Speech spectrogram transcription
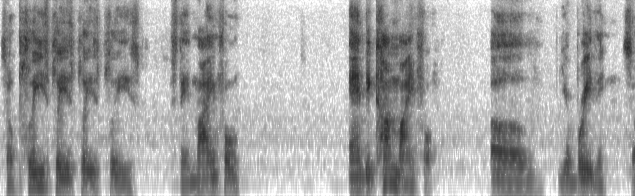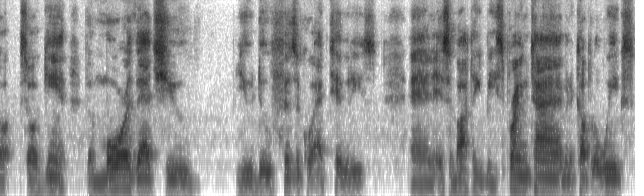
So please, please, please, please stay mindful and become mindful of your breathing. So so again, the more that you you do physical activities, and it's about to be springtime in a couple of weeks.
